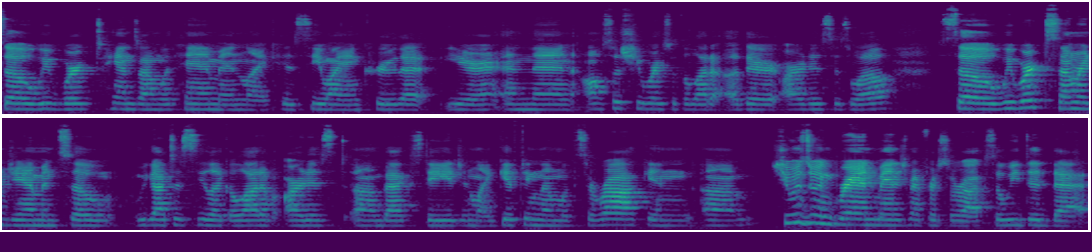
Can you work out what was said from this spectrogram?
So we worked hands on with him and like his CYN crew that year. And then also she works with a lot of other artists as well. So we worked Summer Jam, and so we got to see like a lot of artists um, backstage and like gifting them with Ciroc. And um, she was doing brand management for Ciroc, so we did that.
